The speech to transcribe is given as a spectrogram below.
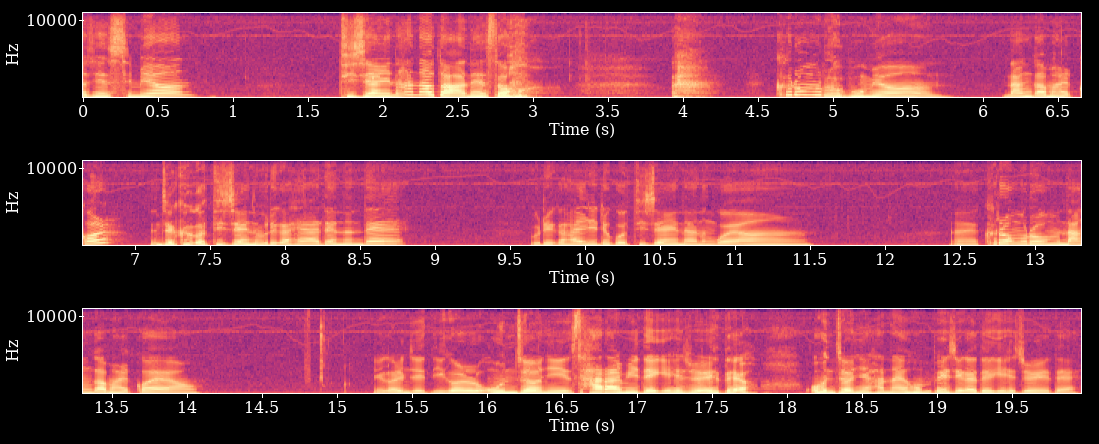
여기까지 했으면 디자인 하나도 안 해서 크롬으로 보면 난감할걸? 이제 그거 디자인 우리가 해야 되는데 우리가 할 일이고 디자인하는 거야. 네, 크롬으로 보면 난감할 거예요. 이걸 이제 이걸 온전히 사람이 되게 해줘야 돼요. 온전히 하나의 홈페이지가 되게 해줘야 돼.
